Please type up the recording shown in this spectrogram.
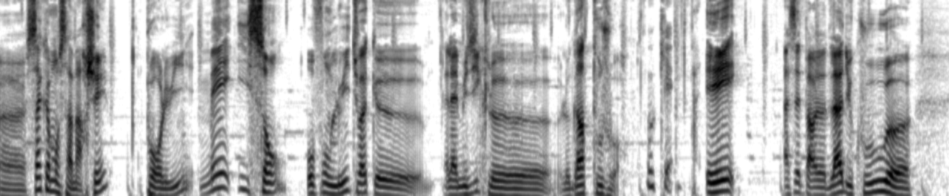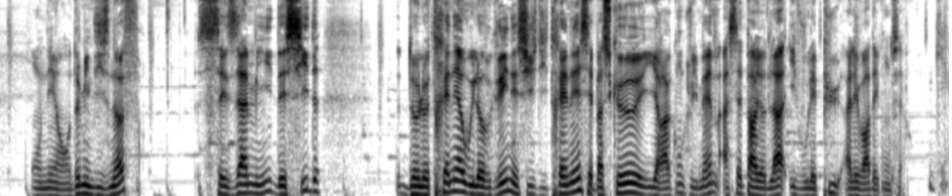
euh, ça commence à marcher pour lui, mais il sent au fond de lui, tu vois, que la musique le, le garde toujours. Ok. Et à cette période-là, du coup, on est en 2019, ses amis décident de le traîner à Will of Green. Et si je dis traîner, c'est parce que il raconte lui-même, à cette période-là, il voulait plus aller voir des concerts. Ok. Tu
